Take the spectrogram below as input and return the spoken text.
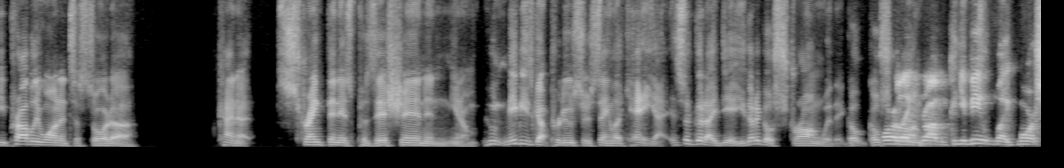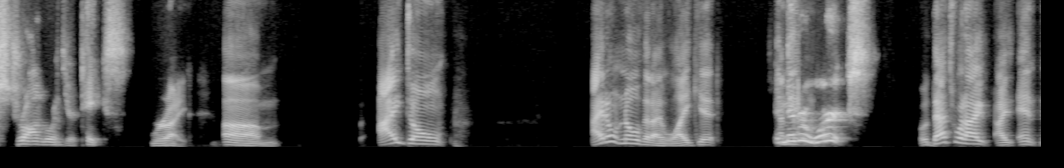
He probably wanted to sort of, kind of strengthen his position and you know who maybe he's got producers saying like hey yeah it's a good idea you got to go strong with it go go or strong like rob can you be like more stronger with your takes right um i don't i don't know that i like it it I never mean, works that's what i i and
